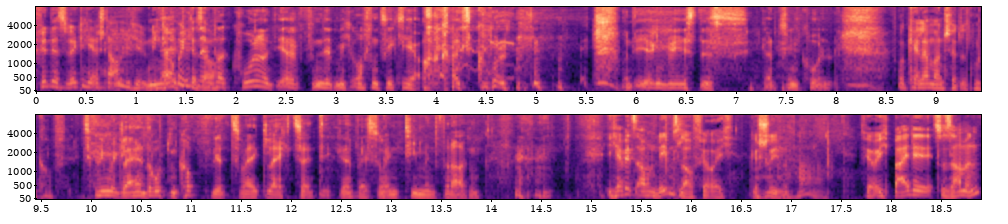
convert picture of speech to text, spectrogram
find das wirklich erstaunlich. Und ich glaube ich das auch. einfach cool und er findet mich offensichtlich auch ganz cool. Und irgendwie ist das ganz schön cool. Frau Kellermann schüttelt den Kopf. Jetzt kriegen wir gleich einen roten Kopf, wir zwei gleichzeitig, gell? bei so intimen Fragen. Ich habe jetzt auch einen Lebenslauf für euch geschrieben. Aha. Für euch beide zusammen.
